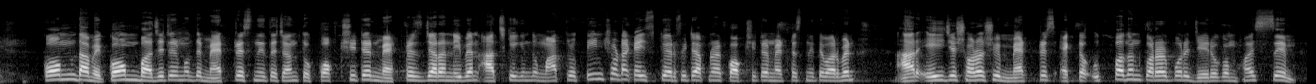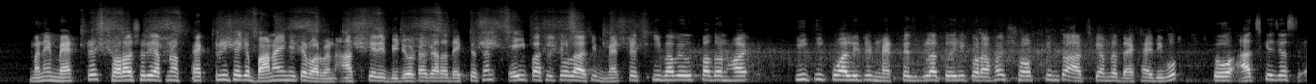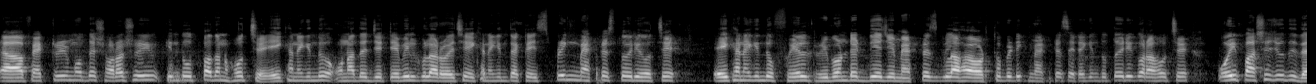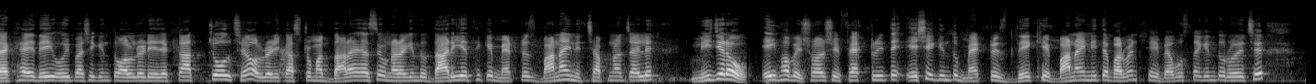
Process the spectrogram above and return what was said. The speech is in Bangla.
কম দামে, কম বাজেটের মধ্যে ম্যাট্রেস নিতে চান, তো ককশিটের ম্যাট্রেস যারা নেবেন, আজকে কিন্তু মাত্র তিনশো টাকা স্কোয়ার ফিটে আপনারা ককশিটের ম্যাট্রেস নিতে পারবেন। আর এই যে সরাসরি ম্যাট্রেস একটা উৎপাদন করার পরে যেরকম হয় সেম মানে ম্যাট্রেস সরাসরি আপনার ফ্যাক্টরি থেকে বানাই নিতে পারবেন। আজকের এই ভিডিওটা যারা দেখতেছেন, এই পাশে চলে আসি, ম্যাট্রেস কীভাবে উৎপাদন হয়, কি কি কোয়ালিটির ম্যাট্রেসগুলো তৈরি করা হয়, সব কিন্তু আজকে আমরা দেখাই দিব। তো আজকে জাস্ট ফ্যাক্টরির মধ্যে সরাসরি কিন্তু উৎপাদন হচ্ছে। এইখানে কিন্তু ওনাদের যে টেবিলগুলো রয়েছে, এখানে কিন্তু একটা স্প্রিং ম্যাট্রেস তৈরি হচ্ছে। এইখানে কিন্তু ফেল্ট রিবন্ডেড দিয়ে যে ম্যাট্রেসগুলো হয় অর্থোপেডিক ম্যাট্রেস, এটা কিন্তু তৈরি করা হচ্ছে। ওই পাশে যদি দেখায় দেই, ওই পাশে কিন্তু অলরেডি এই যে কাজ চলছে অলরেডি কাস্টমার দাঁড়ায় আছে, ওনারা কিন্তু দাঁড়িয়ে থেকে ম্যাট্রেস বানাই নিচ্ছে। আপনারা চাইলে নিজেরাও এইভাবে সরাসরি ফ্যাক্টরিতে এসে কিন্তু ম্যাট্রেস দেখে বানাই নিতে পারবেন। সেই ব্যবস্থা কিন্তু রয়েছে।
